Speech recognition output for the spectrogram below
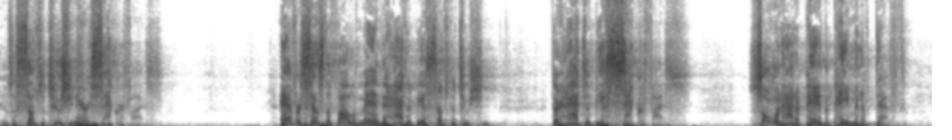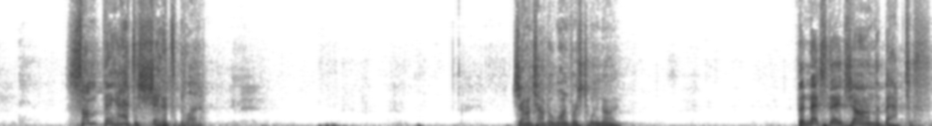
It was a substitutionary sacrifice. Ever since the fall of man, there had to be a substitution, there had to be a sacrifice. Someone had to pay the payment of death, something had to shed its blood. John chapter 1, verse 29. The next day, John the Baptist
